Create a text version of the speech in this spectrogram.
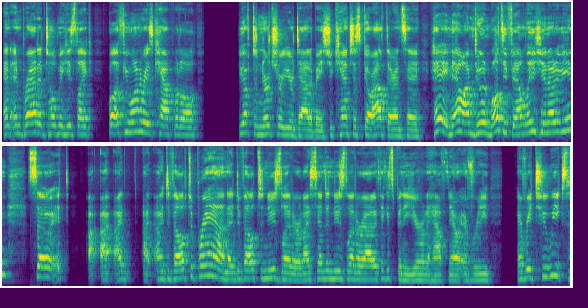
And, and Brad had told me, he's like, well, if you want to raise capital, you have to nurture your database. You can't just go out there and say, hey, now I'm doing multifamily. You know what I mean? So it, I, I, I developed a brand. I developed a newsletter and I send a newsletter out. I think it's been a year and a half now. Every every two weeks,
